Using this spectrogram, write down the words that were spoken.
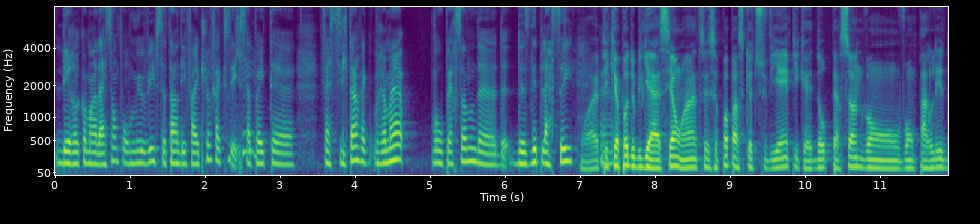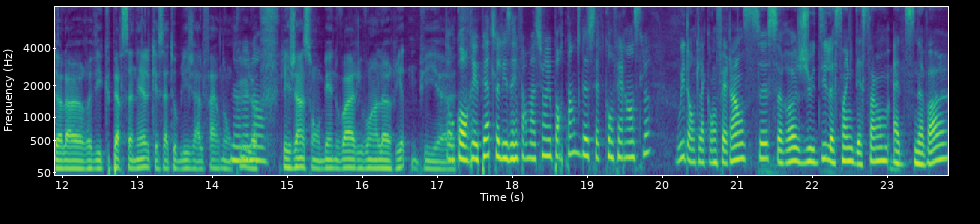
les recommandations pour mieux vivre ce temps des fêtes-là. Fait que c'est- Ok. ça peut être euh, facilitant. Fait que vraiment, aux personnes de, de, de se déplacer. Ouais, puis qu'il n'y a pas d'obligation. Hein, c'est pas parce que tu viens puis que d'autres personnes vont, vont parler de leur vécu personnel que ça t'oblige à le faire non, Non, plus. non, là. non. Les gens sont bien ouverts, ils vont à leur rythme. Puis, euh, Donc, on répète là, les informations importantes de cette conférence-là? Oui, donc la conférence sera jeudi le 5 décembre à 19h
